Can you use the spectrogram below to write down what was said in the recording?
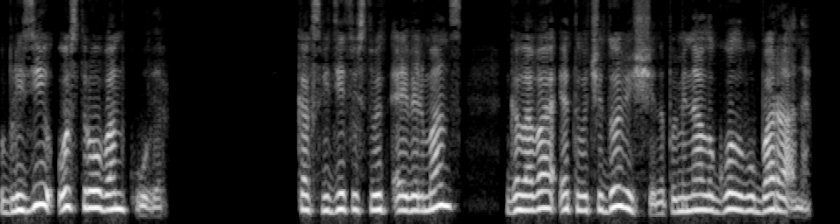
вблизи острова Ванкувер. Как свидетельствует Эвельманс, голова этого чудовища напоминала голову барана.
